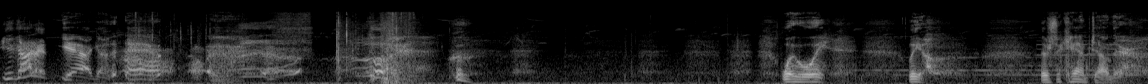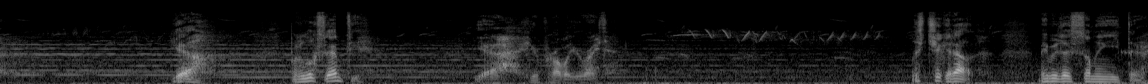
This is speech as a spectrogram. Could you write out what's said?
You got it? Yeah, I got it. Wait, wait, wait. Leo, there's a camp down there. Yeah, but it looks empty. Yeah, you're probably right. Let's check it out. Maybe there's something to eat there.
